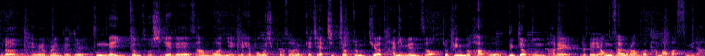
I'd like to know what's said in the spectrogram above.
이런 해외 브랜드들 국내 입점 소식에 대해서 한번 얘기를 해보고 싶어서 이렇게 제가 직접 좀 뛰어다니면서 쇼핑도 하고 느껴본 바를 이렇게 영상으로 한번 담아봤습니다.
